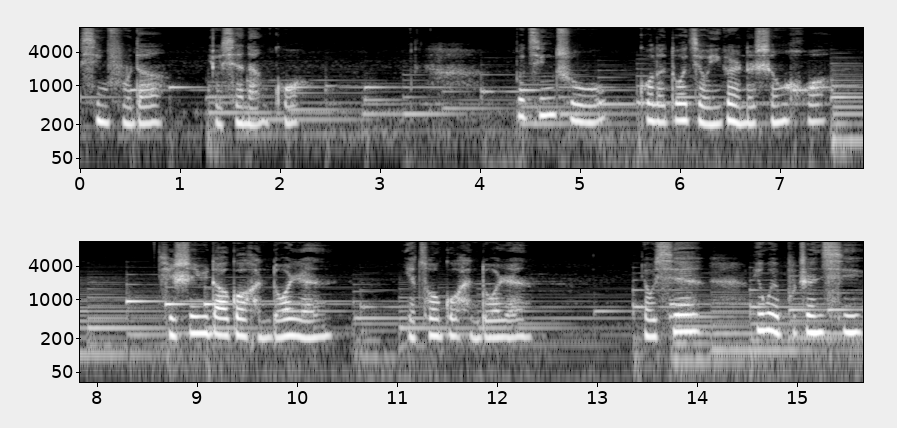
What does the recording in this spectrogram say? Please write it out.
幸福的有些难过。不清楚过了多久一个人的生活，其实遇到过很多人，也错过很多人，有些因为不珍惜。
